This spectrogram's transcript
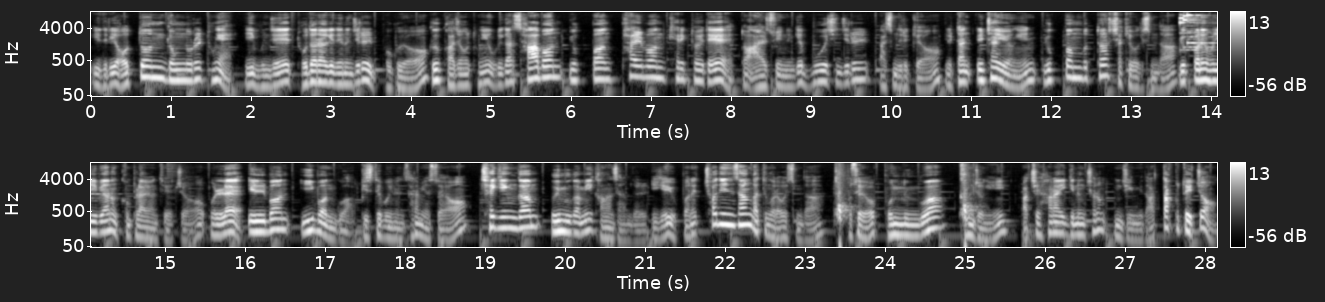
이들이 어떤 경로를 통해 이 문제에 도달하게 되는지를 보고요. 그 과정을 통해 우리가 4번, 6번, 8번 캐릭터에 대해 더 알 수 있는 게 무엇인지를 말씀드릴게요. 일단 1차 유형인 6번부터 시작해 보겠습니다. 6번의 Hornevian은 compliant였죠. 원래 1번, 2번과 비슷해 보이는 사람이었어요. 책임감, 의무감 강한 사람들. 이게 6번의 첫인상 같은 거라고 했습니다. 자, 보세요. 본능과 감정이 마치 하나의 기능처럼 움직입니다. 딱 붙어있죠?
